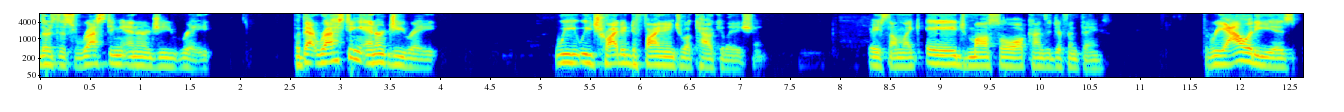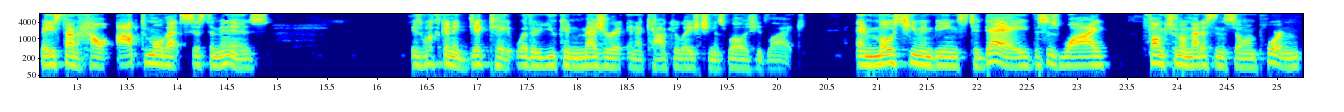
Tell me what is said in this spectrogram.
there's this resting energy rate. But that resting energy rate, we, we try to define into a calculation based on like age, muscle, all kinds of different things. The reality is based on how optimal that system is, is what's going to dictate whether you can measure it in a calculation as well as you'd like. And most human beings today, this is why functional medicine is so important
